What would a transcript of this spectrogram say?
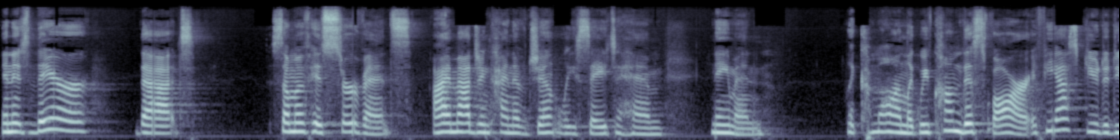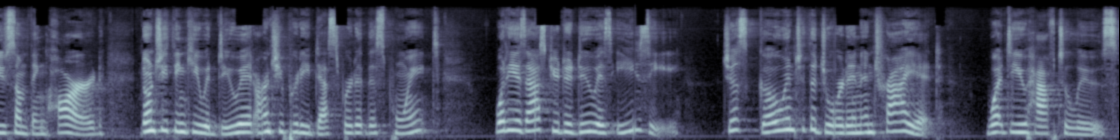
And it's there that some of his servants, I imagine, kind of gently say to him, Naaman, like, come on, like, we've come this far. If he asked you to do something hard, Don't you think you would do it? Aren't you pretty desperate at this point? What he has asked you to do is easy. Just go into the Jordan and try it. What do you have to lose?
